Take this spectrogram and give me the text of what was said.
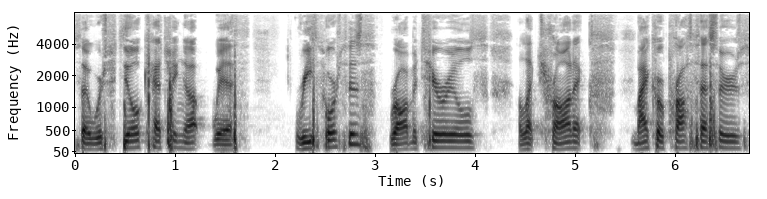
So we're still catching up with resources, raw materials, electronics, microprocessors,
